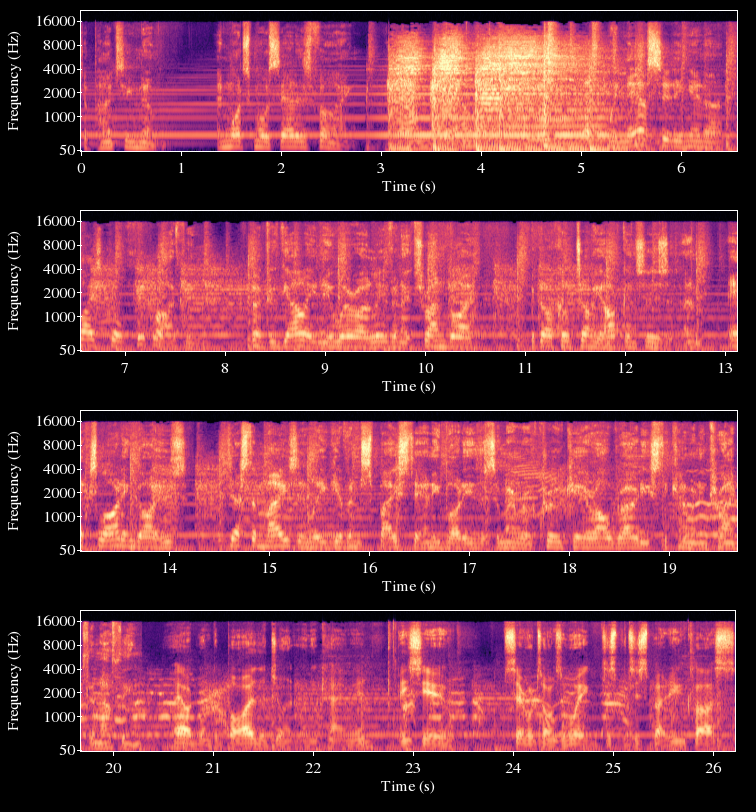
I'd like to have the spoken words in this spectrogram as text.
to punching them. And what's more satisfying? We're now sitting in a place called Fit Life in Country Gully near where I live, and it's run by a guy called Tommy Hopkins, who's an ex-lighting guy who's just amazingly given space to anybody that's a member of CrewCare, old roadies, to come in and train for nothing. Howard wanted to buy the joint when he came in. He's here several times a week just participating in class.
